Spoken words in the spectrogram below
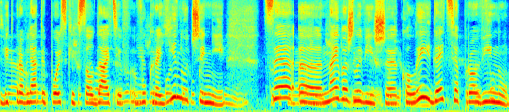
відправляти польських солдатів в Україну чи ні. Це е, найважливіше, коли йдеться про війну.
